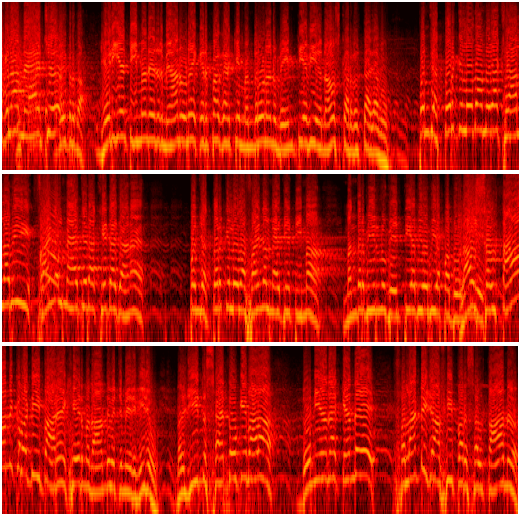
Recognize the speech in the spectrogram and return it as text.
ਅਗਲਾ ਮੈਚ ਜਿਹੜੀਆਂ ਟੀਮਾਂ ਦੇ ਦਰਮਿਆਨ ਹੋਣਾ ਹੈ, ਕਿਰਪਾ ਕਰਕੇ ਮੰਦਰ ਉਹਨਾਂ ਨੂੰ ਬੇਨਤੀ ਹੈ ਵੀ ਅਨਾਉਂਸ ਕਰ ਦਿੱਤਾ ਜਾਵੇ। 75 ਕਿਲੋ ਦਾ ਮੇਰਾ ਖਿਆਲ ਆ ਵੀ ਫਾਈਨਲ ਮੈਚ ਜਿਹੜਾ ਖੇਡਿਆ ਜਾਣਾ ਹੈ 75 ਕਿਲੋ ਦਾ ਫਾਈਨਲ ਮੈਚ ਦੀਆਂ ਟੀਮਾਂ ਮੰਦਰ ਵੀਰ ਨੂੰ ਬੇਨਤੀ ਆ ਵੀ ਉਹ ਵੀ ਆਪਾਂ ਲਓ ਬੋਲੀਏ ਸੁਲਤਾਨ ਕਬੱਡੀ ਪਾ ਰਿਹਾ ਖੇਡ ਮੈਦਾਨ ਦੇ ਵਿੱਚ ਮੇਰੇ ਵੀਰੋ। ਬਲਜੀਤ ਸੈਦੋ ਕੇ ਵਾਲਾ ਦੁਨੀਆ ਦਾ ਕਹਿੰਦੇ ਫਲੱਡ ਜਾਫੀ ਪਰ ਸੁਲਤਾਨ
